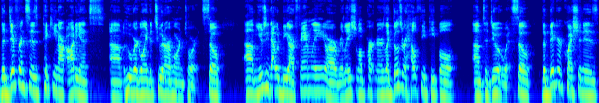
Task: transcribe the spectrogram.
the difference is picking our audience um, who we're going to toot our horn towards. So um, usually that would be our family or our relational partners. Like those are healthy people um, to do it with. So the bigger question is:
